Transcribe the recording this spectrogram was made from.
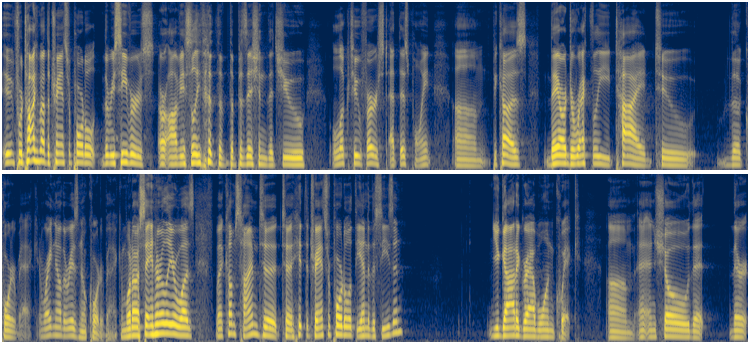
if we're talking about the transfer portal, the receivers are obviously the, the, the position that you look to first at this point um, because they are directly tied to the quarterback. And right now there is no quarterback. And what I was saying earlier was when it comes time to to hit the transfer portal at the end of the season, you got to grab one quick um, and, and show that there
